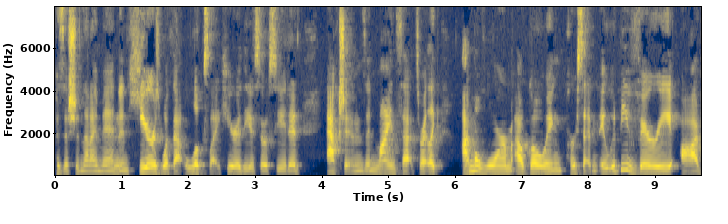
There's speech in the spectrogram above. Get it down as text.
position that I'm in, and here's what that looks like. Here are the associated actions and mindsets, right? Like I'm a warm, outgoing person. It would be very odd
